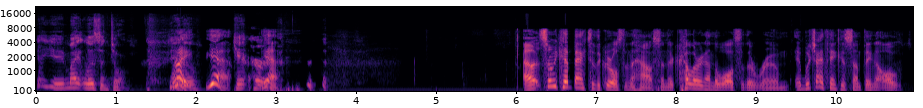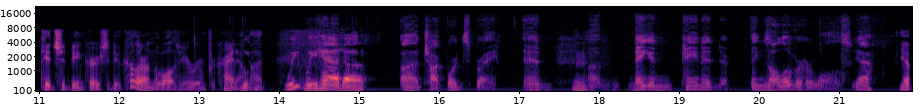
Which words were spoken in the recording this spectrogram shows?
you might listen to him. right? Know? Yeah. Can't hurt. Yeah. Uh, so we cut back to the girls in the house, and they're coloring on the walls of their room, which I think is something all kids should be encouraged to do. Color on the walls of your room for crying out we, loud. We we had a, chalkboard spray, and mm. um, Megan painted things all over her walls. Yeah. Yep.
